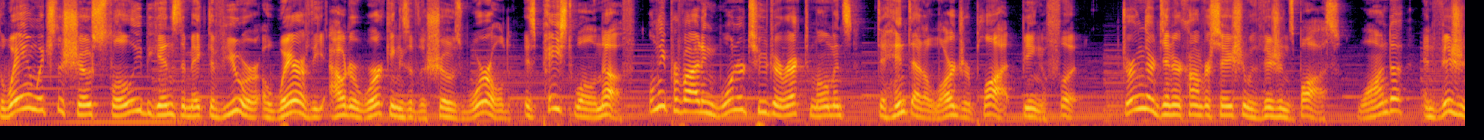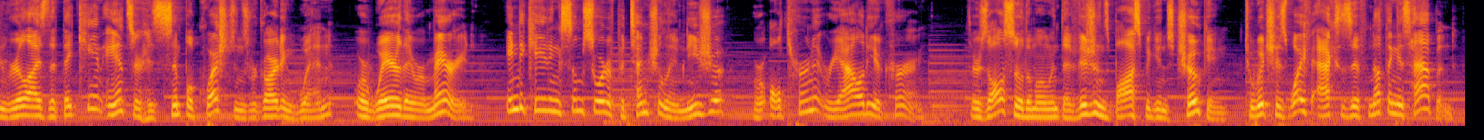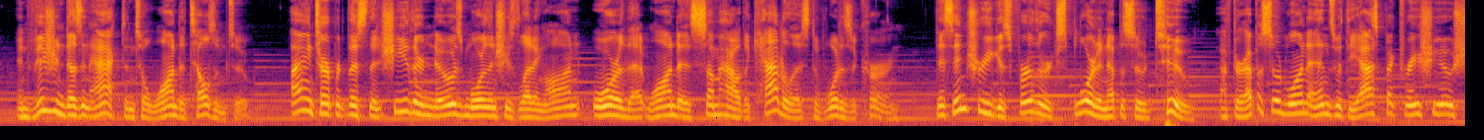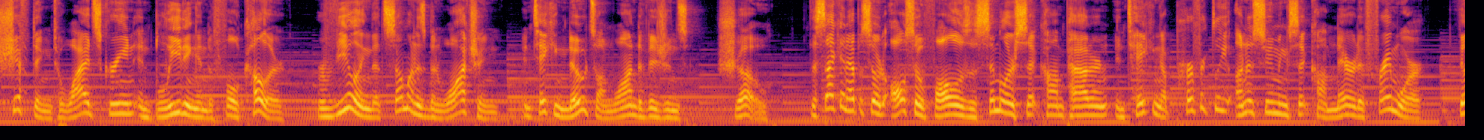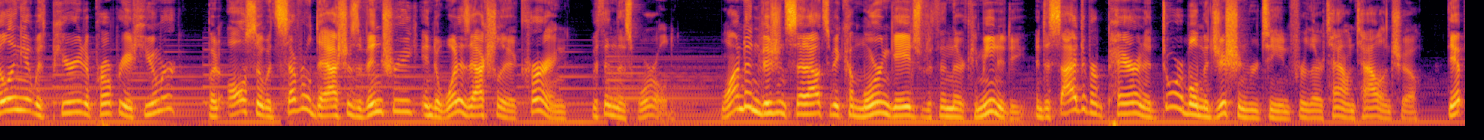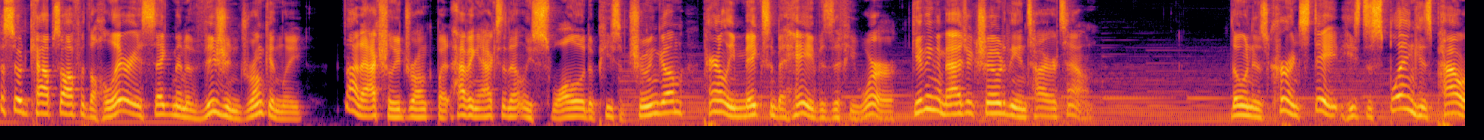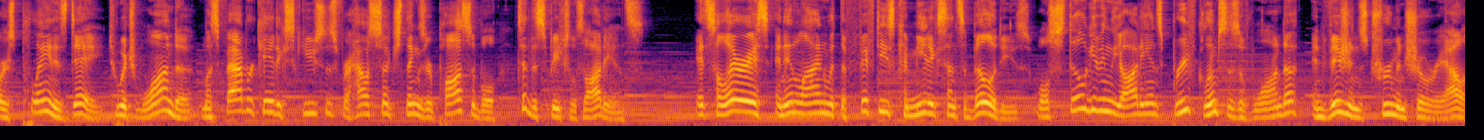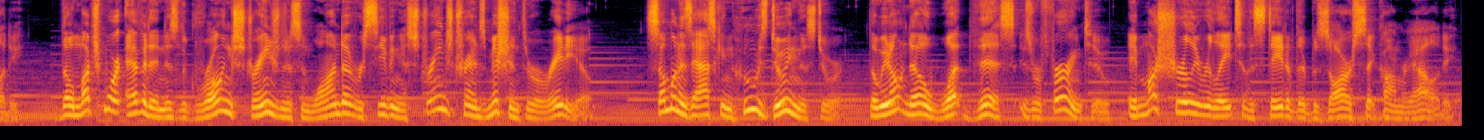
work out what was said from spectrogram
The way in which the show slowly begins to make the viewer aware of the outer workings of the show's world is paced well enough, only providing one or two direct moments to hint at a larger plot being afoot. During their dinner conversation with Vision's boss, Wanda and Vision realize that they can't answer his simple questions regarding when or where they were married, indicating some sort of potential amnesia or alternate reality occurring. There's also the moment that Vision's boss begins choking, to which his wife acts as if nothing has happened, and Vision doesn't act until Wanda tells him to. I interpret this that she either knows more than she's letting on, or that Wanda is somehow the catalyst of what is occurring. This intrigue is further explored in episode 2, after episode 1 ends with the aspect ratio shifting to widescreen and bleeding into full color, revealing that someone has been watching and taking notes on WandaVision's show. The second episode also follows a similar sitcom pattern in taking a perfectly unassuming sitcom narrative framework filling it with period appropriate humor, but also with several dashes of intrigue into what is actually occurring within this world. Wanda and Vision set out to become more engaged within their community and decide to prepare an adorable magician routine for their town talent show. The episode caps off with a hilarious segment of Vision drunkenly, not actually drunk, but having accidentally swallowed a piece of chewing gum, apparently makes him behave as if he were, giving a magic show to the entire town though in his current state, he's displaying his powers plain as day, to which Wanda must fabricate excuses for how such things are possible to the speechless audience. It's hilarious and in line with the 50s comedic sensibilities, while still giving the audience brief glimpses of Wanda and Vision's Truman Show reality. Though much more evident is the growing strangeness in Wanda receiving a strange transmission through a radio. Someone is asking who is doing this to her, Though we don't know what this is referring to, it must surely relate to the state of their bizarre sitcom reality.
